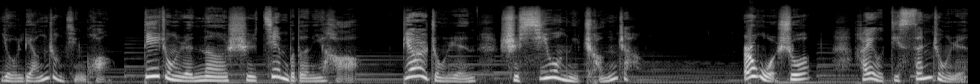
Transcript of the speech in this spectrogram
有两种情况，第一种人呢是见不得你好，第二种人是希望你成长。而我说，还有第三种人，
